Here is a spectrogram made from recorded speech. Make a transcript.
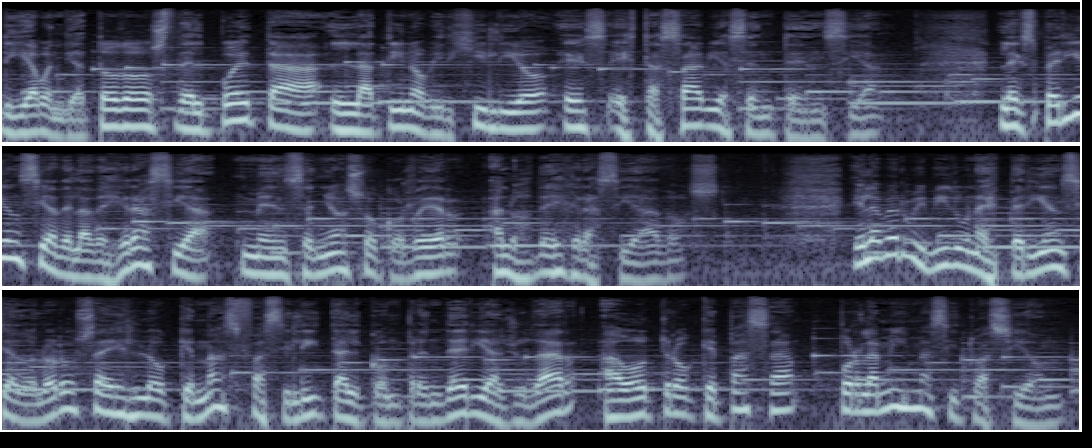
día, buen día a todos. Del poeta latino Virgilio es esta sabia sentencia. La experiencia de la desgracia me enseñó a socorrer a los desgraciados. El haber vivido una experiencia dolorosa es lo que más facilita el comprender y ayudar a otro que pasa por la misma situación.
